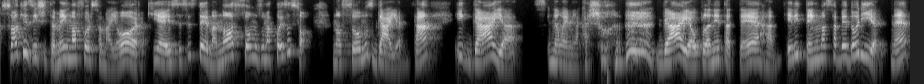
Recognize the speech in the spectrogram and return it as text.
Só que existe também uma força maior, que é esse sistema. Nós somos uma coisa só. Nós somos Gaia, tá? E Gaia não é minha cachorra, Gaia, o planeta Terra, ele tem uma sabedoria, né?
